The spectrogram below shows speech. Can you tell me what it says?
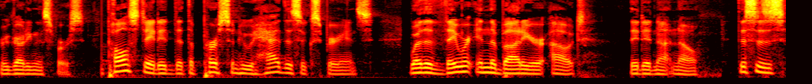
regarding this verse. Paul stated that the person who had this experience, whether they were in the body or out, they did not know. This is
